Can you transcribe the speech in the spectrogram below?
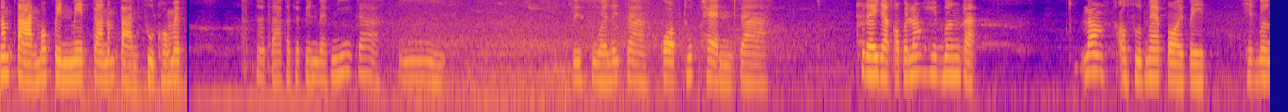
น้ำตาลบ่เป็นเม็ดจ้าน้ำตาลสูตรของแม่หน้าตาก็จะเป็นแบบนี้จ้านี่ สวยๆเลยจ้ากรอบทุกแผ่นจ้าผู้ใดอยากเอาไปล่องเฮ็ดเบิงกะล่องเอาสูตรแม่ปอยไปเฮ็ดเบิง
